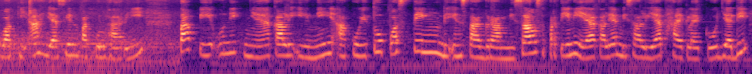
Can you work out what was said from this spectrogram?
Wakiah Yasin 40 hari. Tapi uniknya kali ini aku itu posting di Instagram. Misal seperti ini ya kalian bisa lihat highlightku. Jadi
